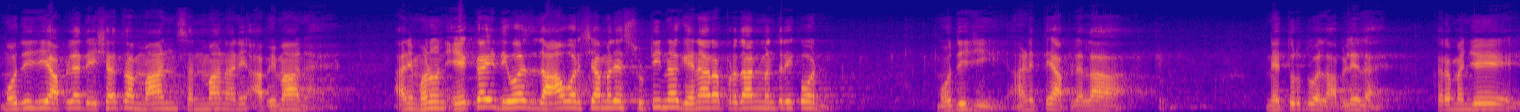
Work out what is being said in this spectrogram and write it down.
मोदीजी आपल्या देशाचा मान सन्मान आणि अभिमान आहे. आणि म्हणून एकही दिवस दहा वर्षामध्ये सुटी न घेणारा प्रधानमंत्री कोण? मोदीजी. आणि ते आपल्याला नेतृत्व लाभलेलं आहे. खरं म्हणजे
